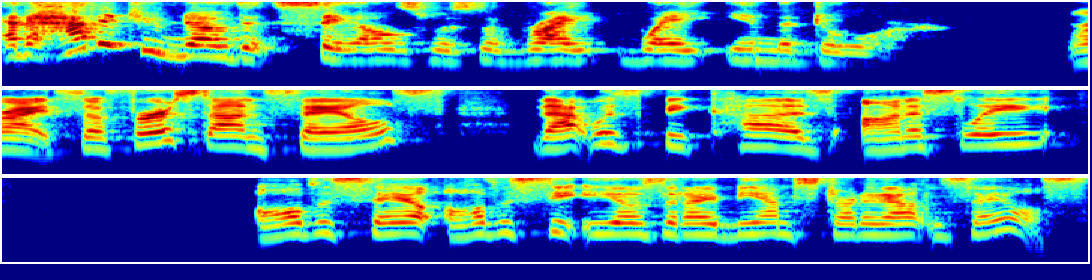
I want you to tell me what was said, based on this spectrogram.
And how did you know that sales was the right way in the door? Right. So, first on sales, that was because honestly, all the sale, all the CEOs at IBM started out in sales.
